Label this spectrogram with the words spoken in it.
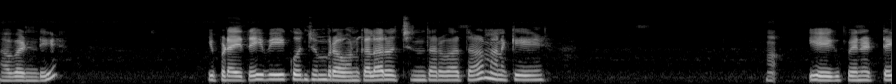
అవండి. ఇప్పుడైతే ఇవి కొంచెం బ్రౌన్ కలర్ వచ్చిన తర్వాత మనకి ఏగిపోయినట్టే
